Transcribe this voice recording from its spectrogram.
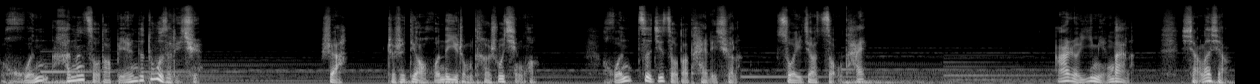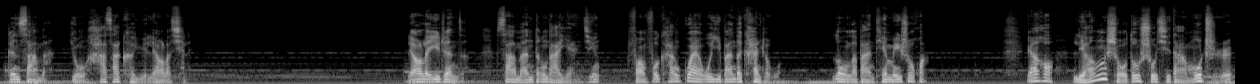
魂还能走到别人的肚子里去？”“是啊，这是掉魂的一种特殊情况，魂自己走到胎里去了，所以叫走胎。”阿热伊明白了。想了想，跟萨满用哈萨克语聊了起来。聊了一阵子，萨满瞪大眼睛，仿佛看怪物一般的看着我，愣了半天没说话，然后两手都竖起大拇指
